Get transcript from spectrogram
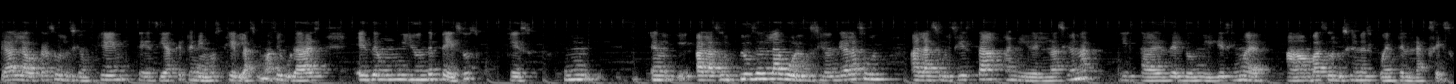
era la otra solución que te decía que tenemos, que la suma asegurada es, de un millón de pesos, que es un, al azul plus es la evolución de al azul, al azul sí está a nivel nacional y está desde el 2019. A ambas soluciones pueden tener acceso.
